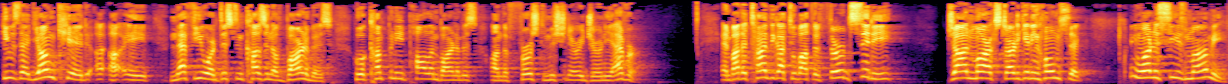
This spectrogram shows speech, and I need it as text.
He was that young kid, a, a, nephew or distant cousin of Barnabas, who accompanied Paul and Barnabas on the first missionary journey ever. And by the time they got to about the third city, John Mark started getting homesick. He wanted to see his mommy.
